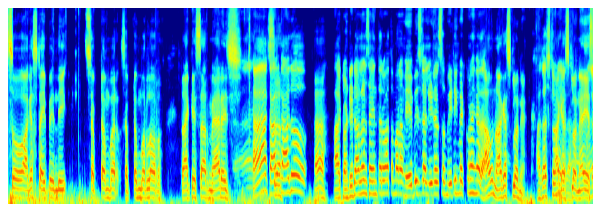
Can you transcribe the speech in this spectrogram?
సో ఆగస్ట్ అయిపోయింది. సెప్టెంబర్ సెప్టెంబర్లో రాకేష్ సార్ మ్యారేజ్. ఆ, కాదు So- కాదు. ఆ. ట్వంటీ డాలర్స్ అయిన తర్వాత మనం ఏబీస్లో లీడర్స్ మీటింగ్ పెట్టుకున్నాం కదా? అవును ఆగస్ట్లోనే ఆగస్ట్లో ఆగస్ట్లోనే ఎస్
